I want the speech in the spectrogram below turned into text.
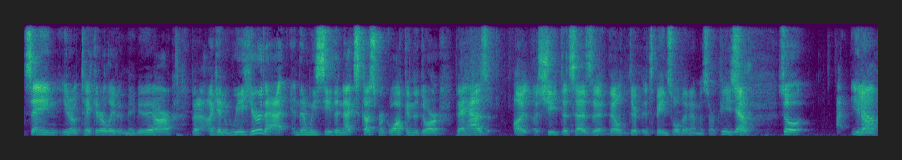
saying, you know, take it or leave it. Maybe they are, but uh, again, we hear that, and then we see the next customer walk in the door that has a, a sheet that says that they'll it's being sold at MSRP. Yeah. So, so I- you know,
